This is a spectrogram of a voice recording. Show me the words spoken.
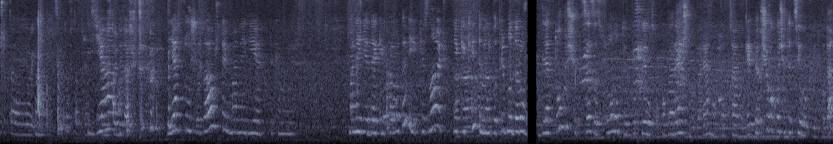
что-то, ну, А. цветов-то, в принципе, Я- никто не дарит. Я сушу завжди, в мене є таке моє. В мене є декілька людей, які знають, які Ага. квіти мені потрібно дарувати. Для того, щоб це засунути в бутилку, обережно беремо отак. Якщо ви хочете цілу квітку, так?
